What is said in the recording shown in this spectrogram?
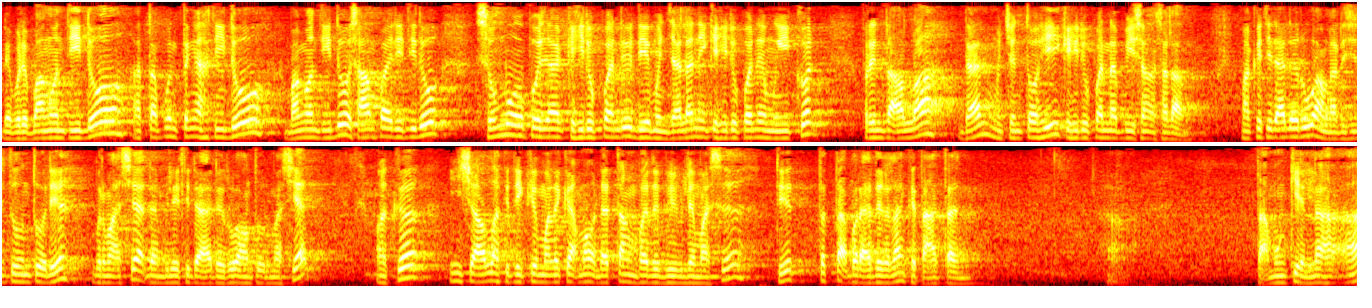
Daripada bangun tidur ataupun tengah tidur, bangun tidur sampai dia tidur, semua kehidupan dia, dia menjalani kehidupan dia mengikut perintah Allah dan mencontohi kehidupan Nabi SAW maka tidak ada ruang lah di situ untuk dia bermaksiat dan bila tidak ada ruang untuk bermaksiat maka insya Allah ketika malaikat maut datang pada bila masa dia tetap berada dalam ketaatan ha. Tak mungkin lah. Ha,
